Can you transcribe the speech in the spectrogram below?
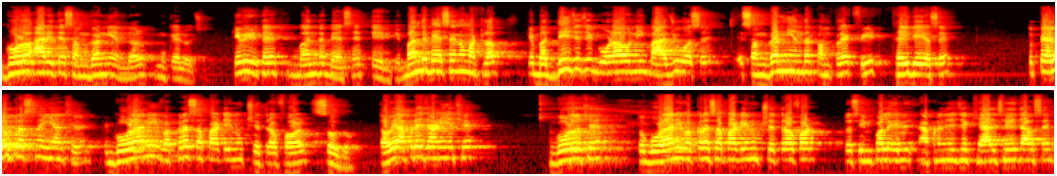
ગોળો આ રીતે સમઘનની અંદર મૂકેલો છે. કેવી રીતે? બંધ બેસે તે રીતે. બંધ બેસેનો મતલબ કે બધી જ જે ગોળાઓની બાજુ હશે, એ સમઘનની અંદર કમ્પ્લેટ ફિટ થઈ ગઈ હશે. તો પહેલો પ્રશ્ન અહીંયા છે કે ગોળાની વક્ર સપાટીનું ક્ષેત્રફળ શોધો. તો હવે આપણે જાણીએ છીએ ગોળો છે, તો ગોળાની વક્ર સપાટીનું ક્ષેત્રફળ, તો સિમ્પલ આપણને જે ખ્યાલ છે એ જ આવશે.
